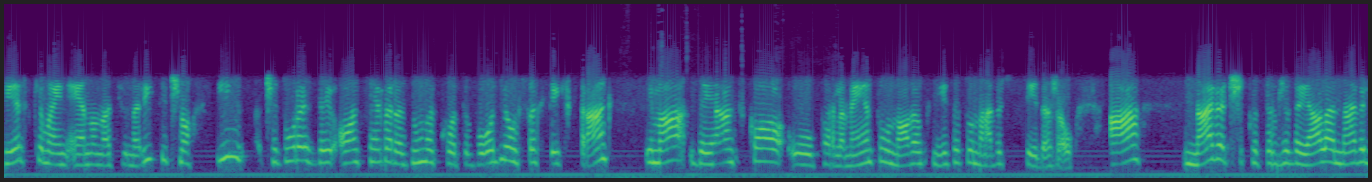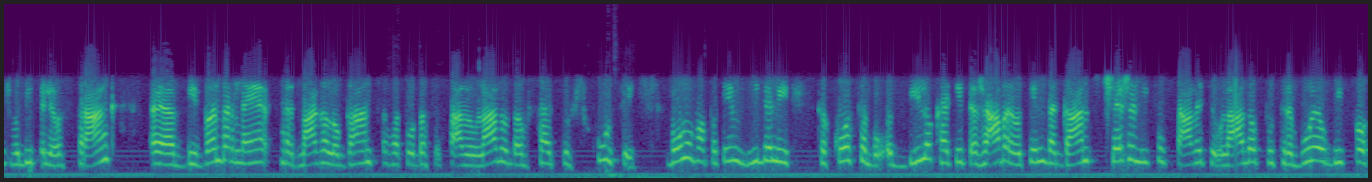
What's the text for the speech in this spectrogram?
verskima in eno nacionalistično. In če torej zdaj on sebe razume kot vodjo vseh teh strank, ima dejansko v parlamentu, v novem knezetu, največ sedežev. A največ, kot sem že dejala, največ voditeljev strank eh, bi vendarle predlagalo Ganca za to, da se stavi vlado, da vsaj poskusi. Bomo pa potem videli, kako se bo odbilo, kaj ti težava je v tem, da Ganc, če želi sestaviti vlado, potrebuje v bistvu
